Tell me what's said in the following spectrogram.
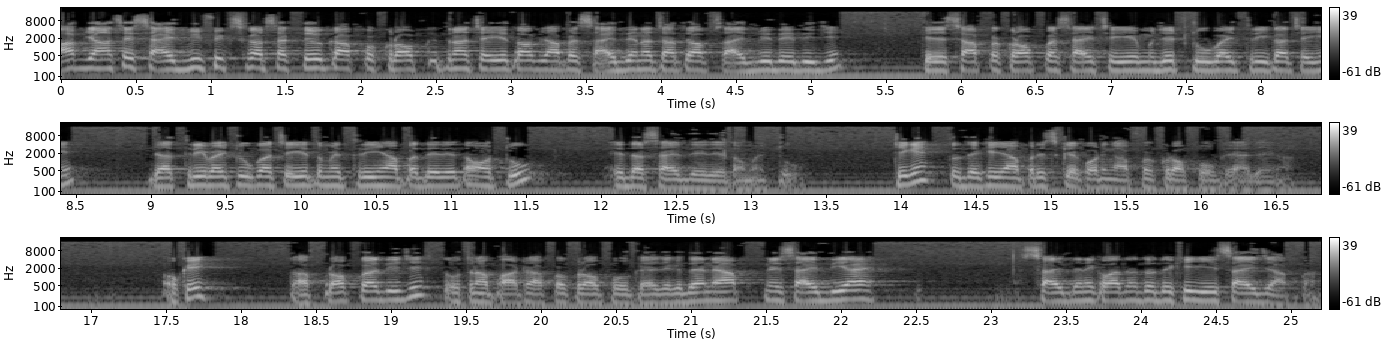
आप यहाँ से साइज़ भी फिक्स कर सकते हो कि आपको क्रॉप कितना चाहिए तो आप यहाँ पर साइज़ देना चाहते हो, आप साइज़ भी दे दीजिए। कि जैसे आपका क्रॉप का साइज़ चाहिए, मुझे टू बाई थ्री का चाहिए, या थ्री बाई टू का चाहिए तो मैं थ्री यहाँ पर दे देता हूँ, और टू इधर साइड दे देता हूँ मैं टू ठीक है? तो देखिए यहाँ पर इसके अकॉर्डिंग आपका क्रॉप होके आ जाएगा। ओके तो आप क्रॉप कर दीजिए तो उतना पार्ट आपका क्रॉप होके आ जाएगा। देन आपने साइज़ दिया है। साइज़ देने के बाद में तो देखिए ये साइज़ है आपका।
